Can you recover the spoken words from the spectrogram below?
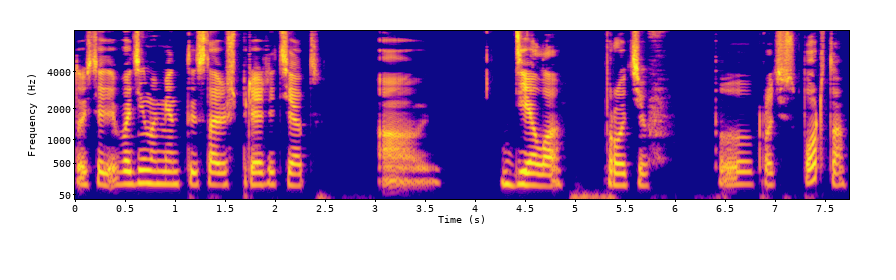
То есть э, в один момент ты ставишь приоритет а, дела против, против спорта,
